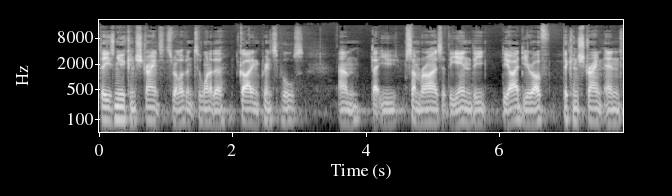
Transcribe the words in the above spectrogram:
these new constraints, it's relevant to one of the guiding principles um, that you summarise at the end, the, the idea of the constraint. And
